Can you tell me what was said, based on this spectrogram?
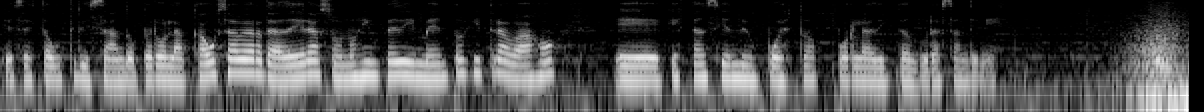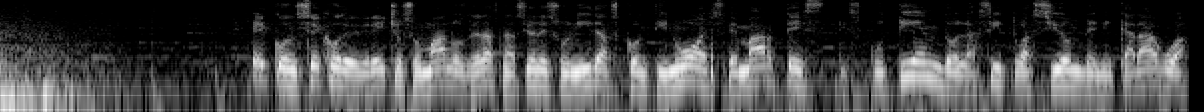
que se está utilizando, pero la causa verdadera son los impedimentos y trabajos eh, que están siendo impuestos por la dictadura sandinista. El Consejo de Derechos Humanos de las Naciones Unidas continuó este martes discutiendo la situación de Nicaragua.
